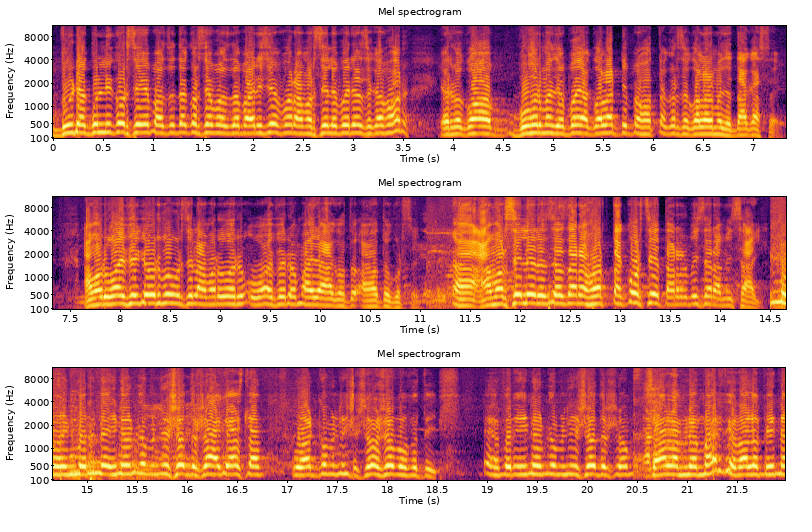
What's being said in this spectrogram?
দুইটা গুলি করছে এ বাজুদা করছে বাজুদা বাড়িছে পর আমার ছেলে বইরে আছে কাপর এরপর গ- বউয়ের মাঝে বইয়া গলার টিপে হত্যা করছে গলার মাঝে দাগ আছে। আমার ওয়াইফকে উর্ব করছিল আমার ওয়াইফের মায়ের আহত আহত করছে। আমার ছেলের যে যারা হত্যা করছে তার বিচার আমি চাই। ইউনিয়ন কমিটির সদস্য আগে আসলাম ওয়ার্ড কমিটির সহসভাপতি। এরপরে ইউনিয়ন কমিটির সদস্য সালাম মারছে ভালো বিনা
